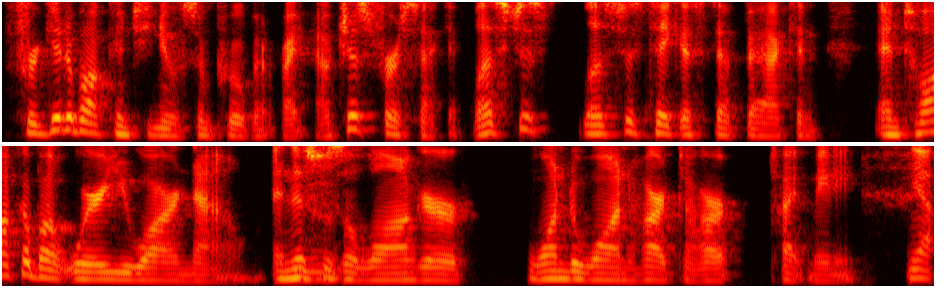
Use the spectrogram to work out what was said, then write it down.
Forget about continuous improvement right now just for a second. Let's just let's just take a step back and and talk about where you are now. And this mm-hmm. was a longer one-to-one heart-to-heart type meeting. Yeah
